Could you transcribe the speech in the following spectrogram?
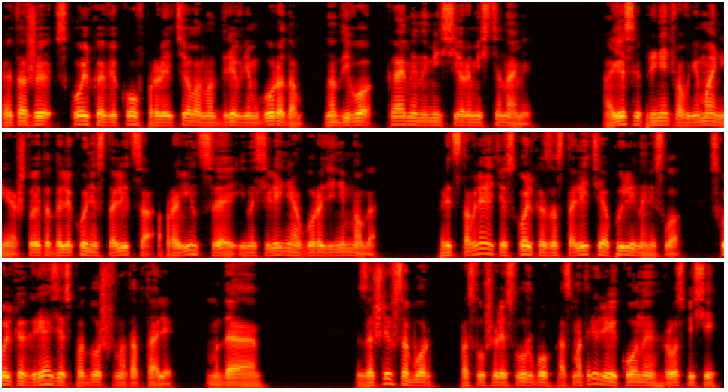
Это же сколько веков пролетело над древним городом, над его каменными серыми стенами. А если принять во внимание, что это далеко не столица, а провинция и населения в городе немного. Представляете, сколько за столетия пыли нанесло, сколько грязи с подошв натоптали. Мда. Зашли в собор, послушали службу, осмотрели иконы, росписи.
